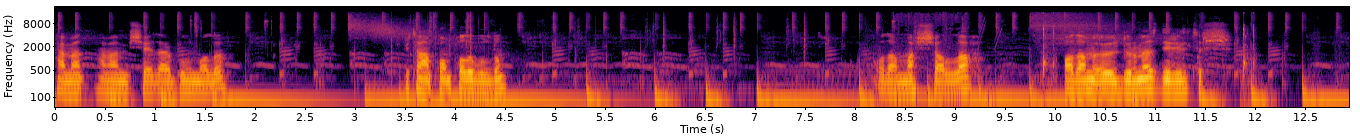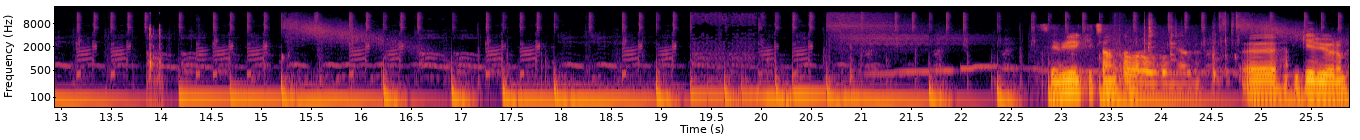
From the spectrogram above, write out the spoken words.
Hemen hemen bir şeyler bulmalı. Bir tane pompalı buldum. O da maşallah adamı öldürmez diriltir. Seviye 2 çanta var olduğum yerde. Ee, geliyorum.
